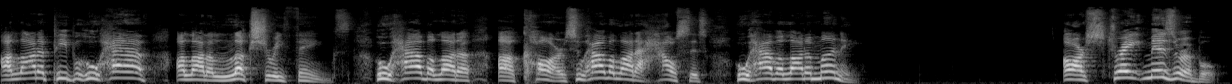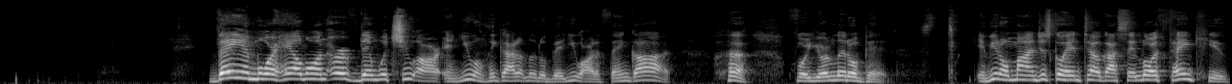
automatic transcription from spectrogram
a lot of people who have a lot of luxury things, who have a lot of uh, cars, who have a lot of houses, who have a lot of money are straight miserable. They in more hell on earth than what you are, and you only got a little bit. You ought to thank God for your little bit. If you don't mind, just go ahead and tell God, say, Lord, thank you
